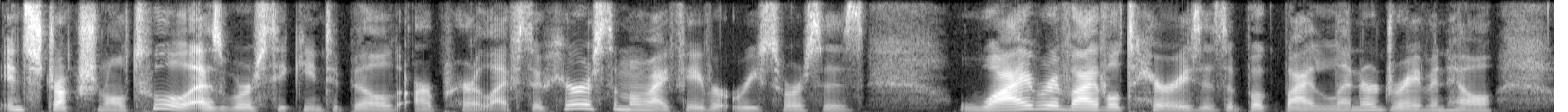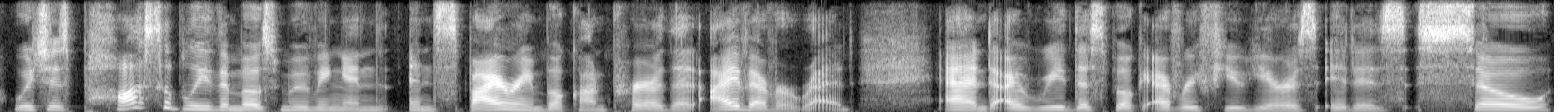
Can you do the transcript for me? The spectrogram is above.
instructional tool as we're seeking to build our prayer life. So here are some of my favorite resources. Why Revival Tarries is a book by Leonard Ravenhill, which is possibly the most moving and inspiring book on prayer that I've ever read. And I read this book every few years. It is so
